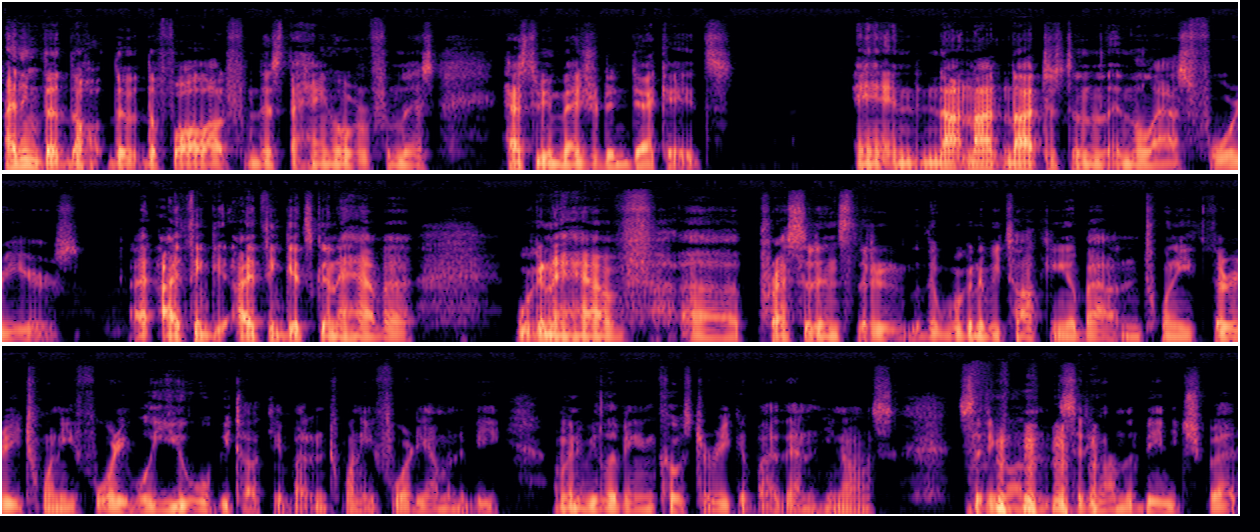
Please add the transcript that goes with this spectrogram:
I think that the, the the fallout from this, the hangover from this, has to be measured in decades, and not not not just in the, in the last four years. I, I think I think it's going to have a we're going to have uh, precedents that are that we're going to be talking about in 2030 2040 well you will be talking about in 2040 i'm going to be i'm going to be living in costa rica by then you know sitting on sitting on the beach. But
